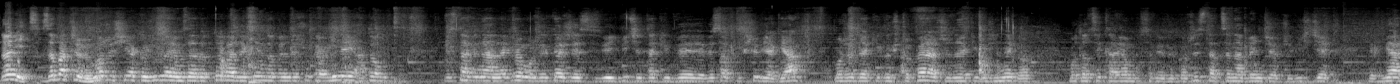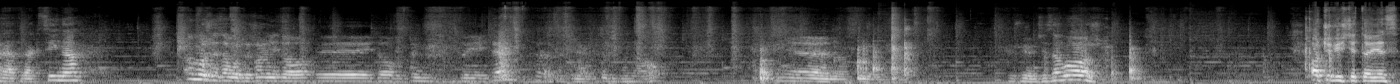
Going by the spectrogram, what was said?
No nic, zobaczymy. Może się jakoś uda ją zaadoptować, jak nie, no będę szukał innej, a tą wystawię na Allegro. Może też jest wielbiciel taki wy, szyb jak ja. Może do jakiegoś chopera czy do jakiegoś innego motocykla ją sobie wykorzysta. Cena będzie oczywiście w miarę atrakcyjna. A może założę żonie do, yy, do, do jej ten. Teraz to wyglądało. Nie no, kurwa. Już wiem gdzie założę. Oczywiście to jest,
